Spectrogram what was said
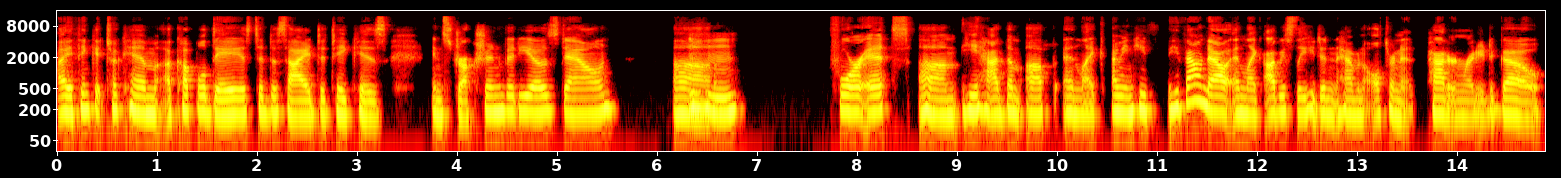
I think it took him a couple days to decide to take his instruction videos down. Um, Mhm. for it. Um, he had them up and like, I mean, he he found out and like obviously he didn't have an alternate pattern ready to go.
